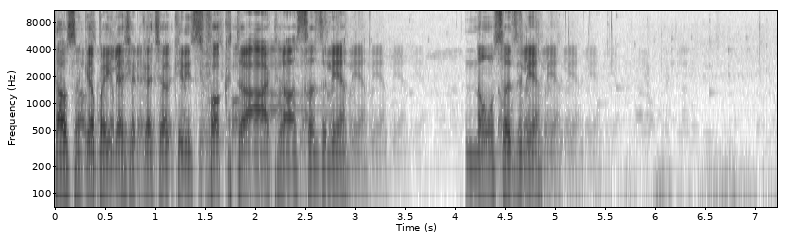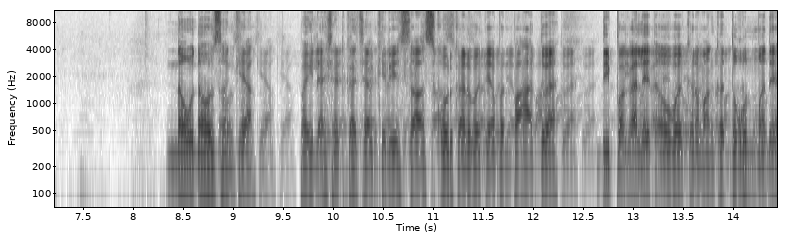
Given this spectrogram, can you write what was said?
धावसंख्या पहिल्या षटकाच्या अखेरीस फक्त आठ सजल्या नऊ सजल्या नऊ धावसंख्या पहिल्या षटकाच्या अखेरीस स्कोर कार्डवरती आपण पाहतोय. दीपक आलेत ओव्हर क्रमांक दोन मध्ये.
